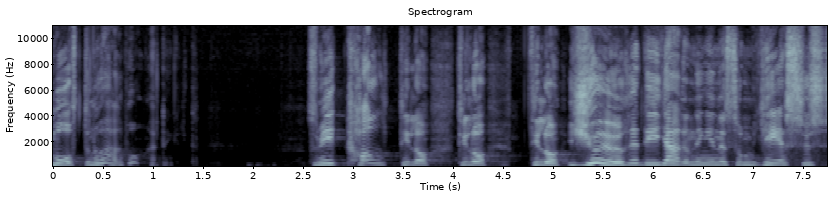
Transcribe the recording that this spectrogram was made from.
Måten å være på, helt enkelt. Som gikk kalt til å, til å til å gjøre de gjerningene som Jesus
